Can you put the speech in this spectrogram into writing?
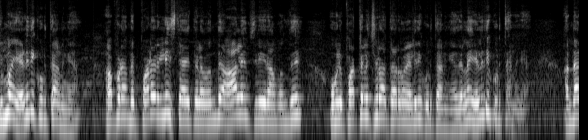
சும்மா எழுதி கொடுத்தானுங்க. அப்புறம் அந்த படம் ரிலீஸ் டயத்தில் வந்து ஆலயம் ஸ்ரீராம் வந்து உங்களுக்கு பத்து லட்ச ரூபா தருவோம் எழுதி கொடுத்தானுங்க. இதெல்லாம் எழுதி கொடுத்தானுங்க. அந்த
